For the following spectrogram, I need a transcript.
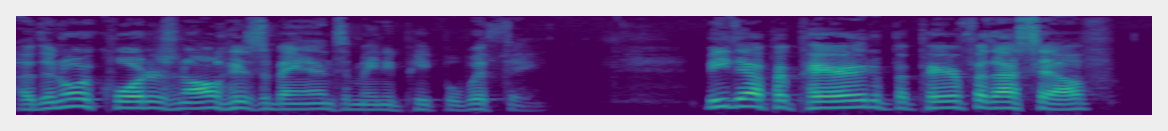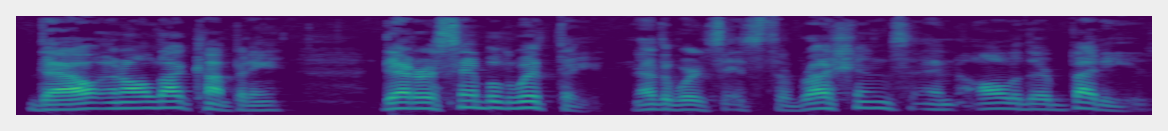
Of the north quarters and all his bands and many people with thee. Be thou prepared and prepare for thyself, thou and all thy company that are assembled with thee. In other words, it's the Russians and all of their buddies.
